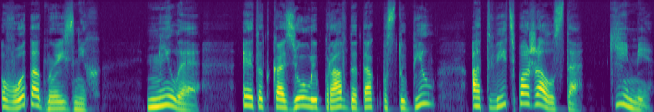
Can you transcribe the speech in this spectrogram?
Вот одно из них. «Милая, этот козел и правда так поступил? Ответь, пожалуйста, Кимми».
